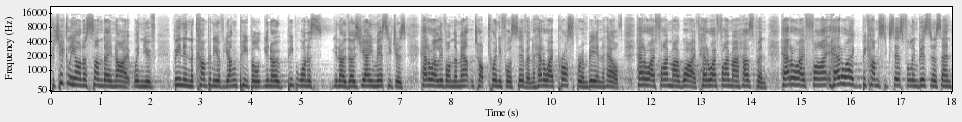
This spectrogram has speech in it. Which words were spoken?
particularly on a Sunday night when you've been in the company of young people, you know, people want to you know, those yay messages. How do I live on the mountaintop 24 7? How do I prosper and be in health? How do I find my wife? How do I find my husband? How do I find, how do I become successful in business? And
